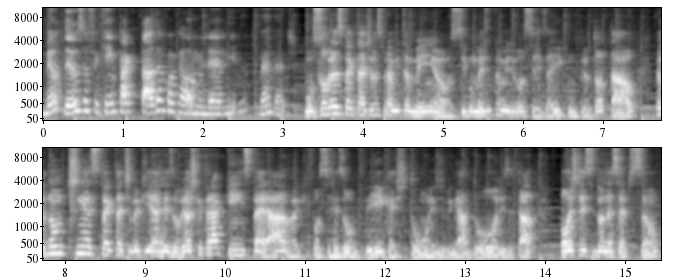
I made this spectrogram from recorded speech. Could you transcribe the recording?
Meu Deus, eu fiquei impactada com aquela mulher ali. Verdade. Bom, sobre as expectativas, para mim também, eu sigo o mesmo caminho de vocês aí, cumpriu total. Eu não tinha expectativa que ia resolver. Eu acho que para quem esperava que fosse resolver questões de Vingadores e tal, Pode ter sido uma decepção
